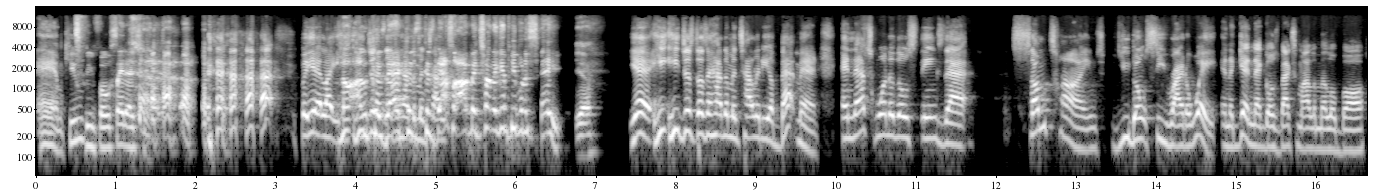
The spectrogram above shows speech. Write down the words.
Damn, Q. Speak, folks. Say that shit. but yeah, like he, no, he just because doesn't that, have the because mentality. that's what I've been trying to get people to say. yeah. Yeah, he he just doesn't have the mentality of Batman. And that's one of those things that sometimes you don't see right away. And again, that goes back to my LaMelo Ball,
